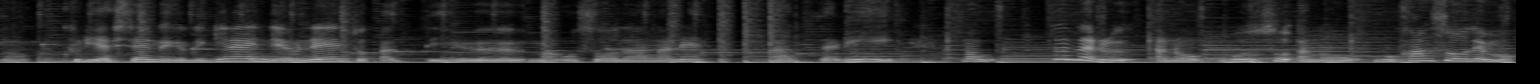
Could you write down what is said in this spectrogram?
なんかクリアしたいんだけどできないんだよねとかっていう、まあ、ご相談がねあったり、まあ、単なるあのごそあのご感想でも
